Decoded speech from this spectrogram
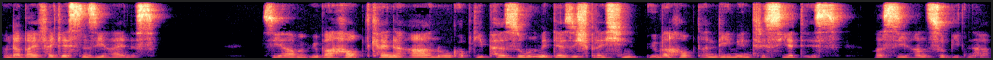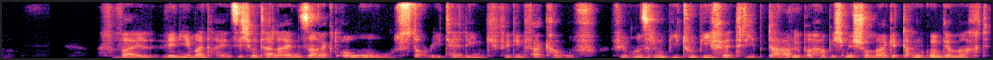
Und dabei vergessen Sie eines. Sie haben überhaupt keine Ahnung, ob die Person, mit der Sie sprechen, überhaupt an dem interessiert ist, was Sie anzubieten haben. Weil wenn jemand einzig und allein sagt, oh, Storytelling für den Verkauf, für unseren B2B-Vertrieb, darüber habe ich mir schon mal Gedanken gemacht,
